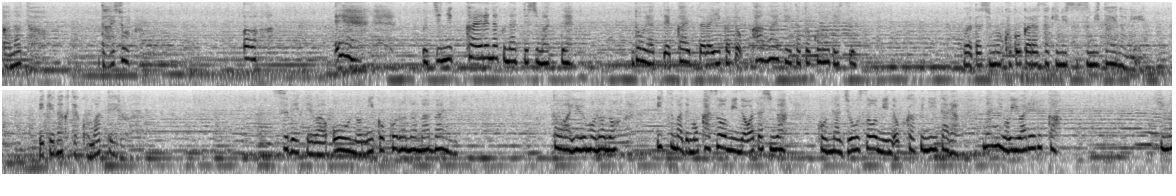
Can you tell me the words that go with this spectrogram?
あなた大丈夫？あええ。うちに帰れなくなってしまって。やって帰ったらいいかと考えていたところです。私もここから先に進みたいのに行けなくて困っているわ。全ては王の御心のままにとはいうもののいつまでも仮想民の私がこんな上層民の区画にいたら何を言われるか。気が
